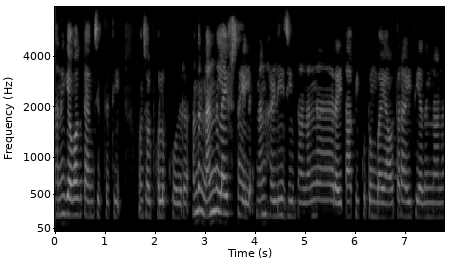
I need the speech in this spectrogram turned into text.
ನನಗೆ ಯಾವಾಗ ಟೈಮ್ ಸಿಗ್ತೈತಿ? ಒಂದು ಸ್ವಲ್ಪ ಹೊಲಕ್ಕೆ ಹೋದ್ರೆ. ಅಂದ್ರೆ ನನ್ನ ಲೈಫ್ ಸ್ಟೈಲ್ ನನ್ನ ಹಳ್ಳಿ ಜೀವನ, ನನ್ನ ರೈತಾಪಿ ಕುಟುಂಬ ಯಾವ ಥರ ಐತಿ ಅದನ್ನು ನಾನು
